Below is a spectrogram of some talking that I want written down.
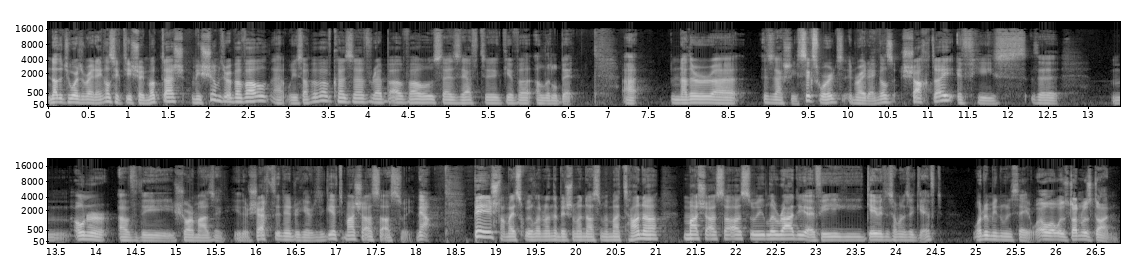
Another two words right angles, Hiktishrei Mukdash, Mishum Rebavo, that we saw above because of Rebavo says you have to give a, a little bit. Uh, another, uh, this is actually six words in right angles, Shachtai, if he's the um, owner of the Shor Mazik, either shechted it or gave it as a gift, Masha Asui. Now, Bish, on my school, on the Bishlam Nasim Matana, Masha Asui Leradia, if he gave it to someone as a gift, what do we mean when we say, well, what was done was done?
